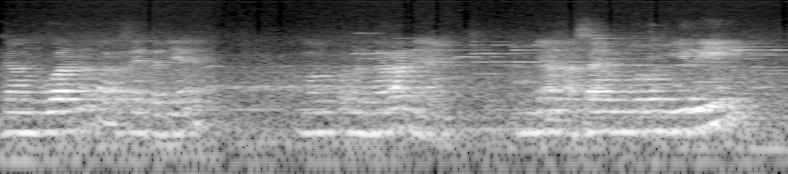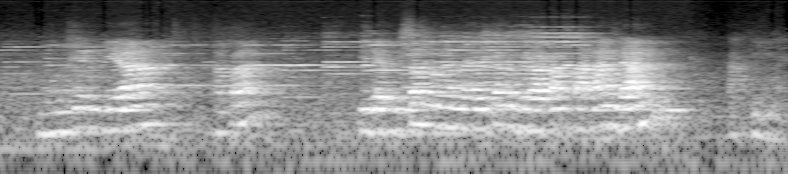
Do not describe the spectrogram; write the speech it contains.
Gangguan apa saya tadi ya? Pendengaran ya. Kemudian saya mengurung diri, kemudian dia apa tidak bisa mengendalikan gerakan tangan dan kakinya.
